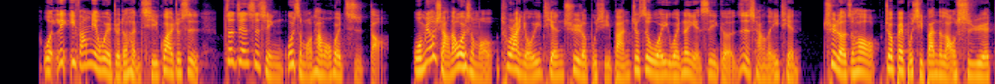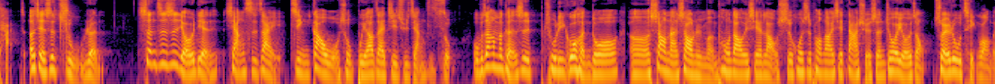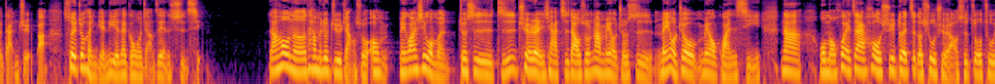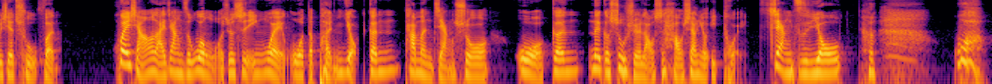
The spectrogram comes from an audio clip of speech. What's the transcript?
我另一方面我也觉得很奇怪，就是这件事情为什么他们会知道？我没有想到为什么突然有一天去了补习班，就是我以为那也是一个日常的一天，去了之后就被补习班的老师约谈，而且是主任，甚至是有一点像是在警告我说不要再继续这样子做。我不知道他们可能是处理过很多呃少男少女们碰到一些老师或是碰到一些大学生，就会有一种坠入情网的感觉吧，所以就很严厉的在跟我讲这件事情。然后呢，他们就继续讲说，哦，没关系，我们就是只是确认一下，知道说那没有就是没有就没有关系。那我们会在后续对这个数学老师做出一些处分。会想要来这样子问我，就是因为我的朋友跟他们讲说，我跟那个数学老师好像有一腿这样子哟。哇！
